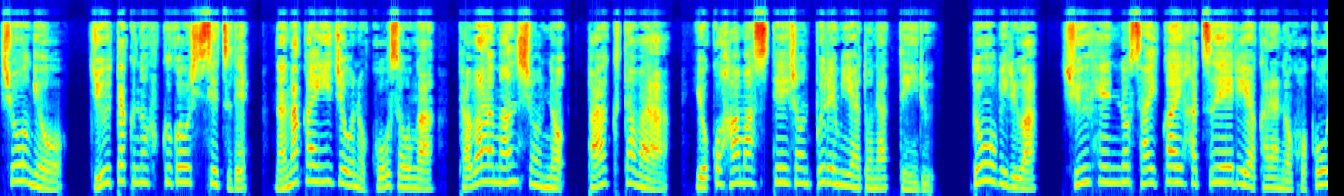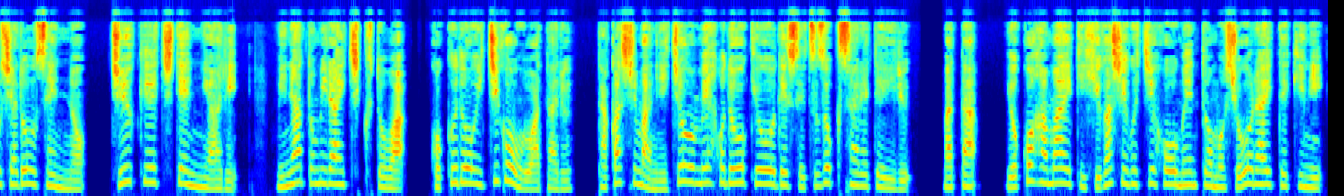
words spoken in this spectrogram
商業、住宅の複合施設で7階以上の高層がタワーマンションのパークタワー、横浜ステーションプレミアとなっている。同ビルは周辺の再開発エリアからの歩行者動線の中継地点にあり、港未来地区とは国道1号を渡る高島2丁目歩道橋で接続されている。また、横浜駅東口方面とも将来的に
